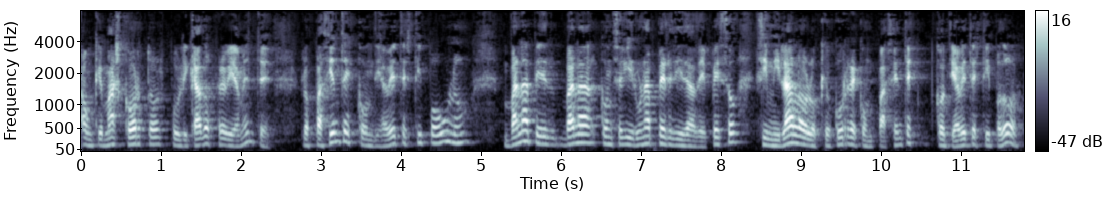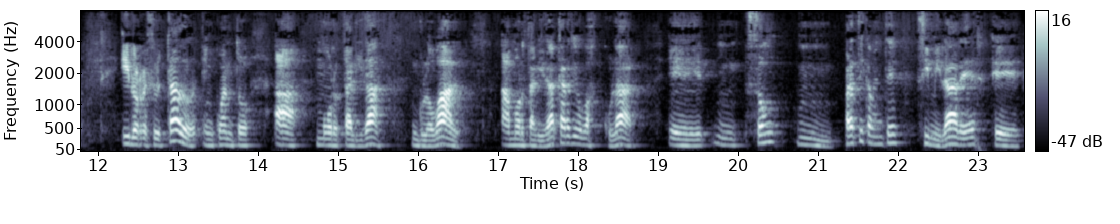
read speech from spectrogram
aunque más cortos, publicados previamente los pacientes con diabetes tipo 1 van a, van a conseguir una pérdida de peso similar a lo que ocurre con pacientes con diabetes tipo 2. Y los resultados en cuanto a mortalidad global, a mortalidad cardiovascular, eh, son mm, prácticamente similares eh,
